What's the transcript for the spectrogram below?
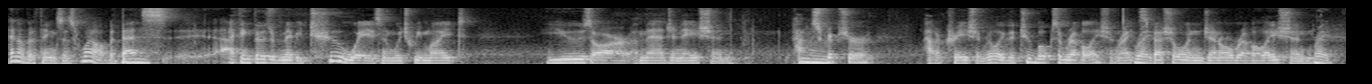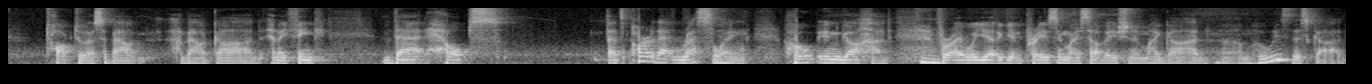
and other things as well. But that's, I think those are maybe two ways in which we might use our imagination out of mm. Scripture, out of creation. Really, the two books of Revelation, right? right. Special and general Revelation, right. talk to us about about God, and I think that helps. That's part of that wrestling, hope in God. Hmm. For I will yet again praise Him, my salvation and my God. Um, who is this God?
